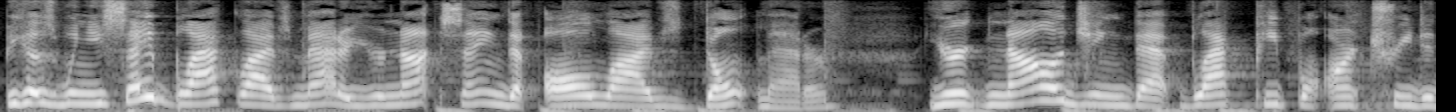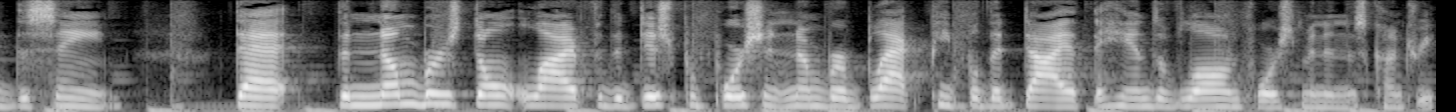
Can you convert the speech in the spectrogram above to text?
Because when you say Black Lives Matter, you're not saying that all lives don't matter. You're acknowledging that black people aren't treated the same, that the numbers don't lie for the disproportionate number of black people that die at the hands of law enforcement in this country.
